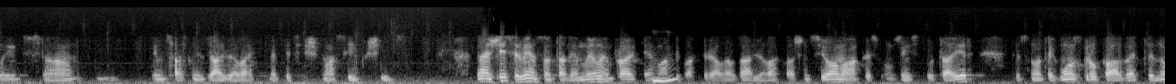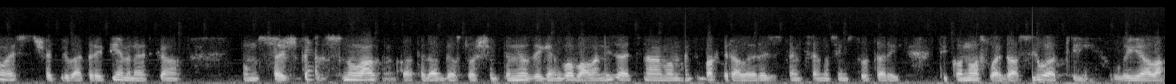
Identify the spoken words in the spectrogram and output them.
līdz uh, viņas sasniedz zaļvielai nepieciešamās īpašības. Nē, šis ir viens no tādiem lieliem projektiem mm -hmm. antibakteriālā zāļu atklāšanas jomā, kas mums institūtā ir. Tas notiek mūsu grupā, bet nu, es šeit gribētu arī pieminēt, ka mums sešas gadus nu, atbilstoši šim milzīgajam globālajam izaicinājumam, bakteriālajai rezistencei mums institūtā arī tikko noslēdzās ļoti liela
